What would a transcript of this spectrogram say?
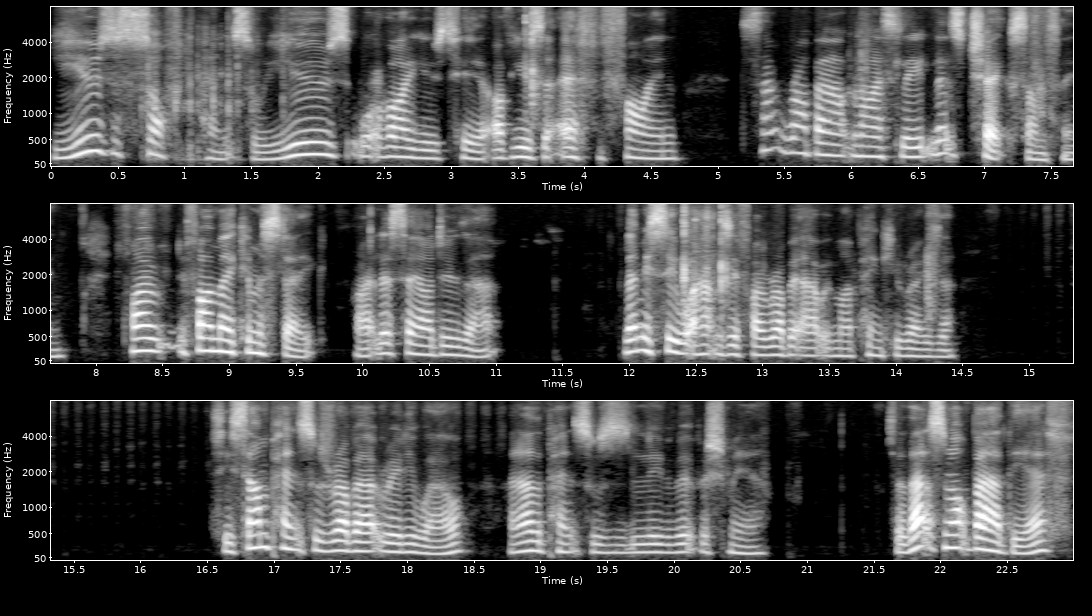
Use a soft pencil. Use, what have I used here? I've used the F for fine. Does that rub out nicely? Let's check something. If I, if I make a mistake, right, let's say I do that. Let me see what happens if I rub it out with my pinky razor. See, some pencils rub out really well and other pencils leave a bit of a smear. So that's not bad, the F.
